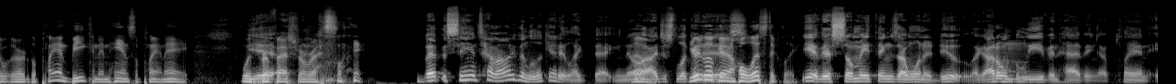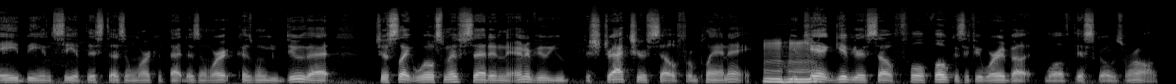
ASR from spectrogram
or the plan B can enhance the plan A with Yeah. professional wrestling. But at the same time, I don't even look at it like that. You know, No. I just look You're at looking it at as, holistically. Yeah, there's so many things I want to do. Like I don't Mhm. believe in having a plan A, B, and C if this doesn't work, if that doesn't work. Because when you do that, just like Will Smith said in the interview, you distract yourself from plan A. Mhm. You can't give yourself full focus if you're worried about, well, if this goes wrong.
